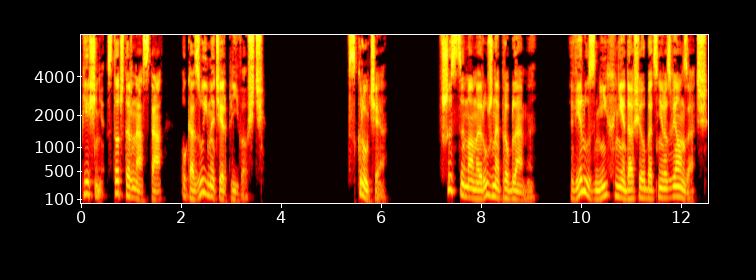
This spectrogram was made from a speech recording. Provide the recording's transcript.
Pieśń 114. Okazujmy cierpliwość. W skrócie. Wszyscy mamy różne problemy. Wielu z nich nie da się obecnie rozwiązać.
